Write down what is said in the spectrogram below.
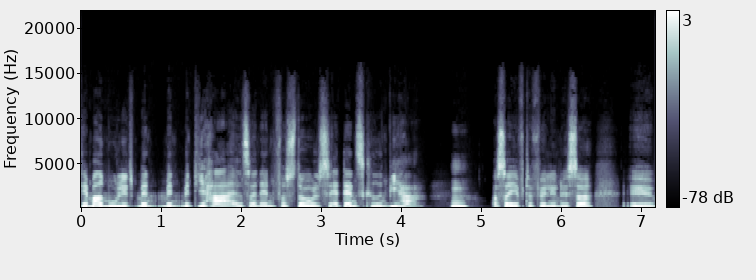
det er meget muligt, men, men, men de har altså en anden forståelse af danskheden, vi har. Mm. Og så efterfølgende, så øh,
